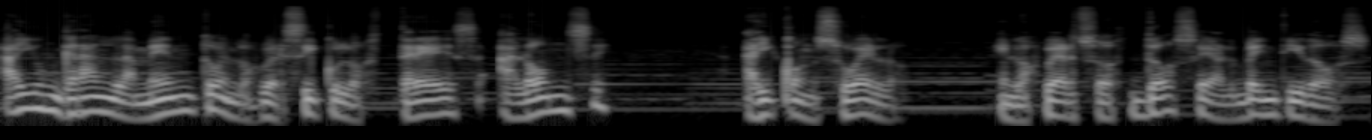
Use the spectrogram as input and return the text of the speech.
hay un gran lamento en los versículos 3 al 11. Hay consuelo en los versos 12 al 22.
